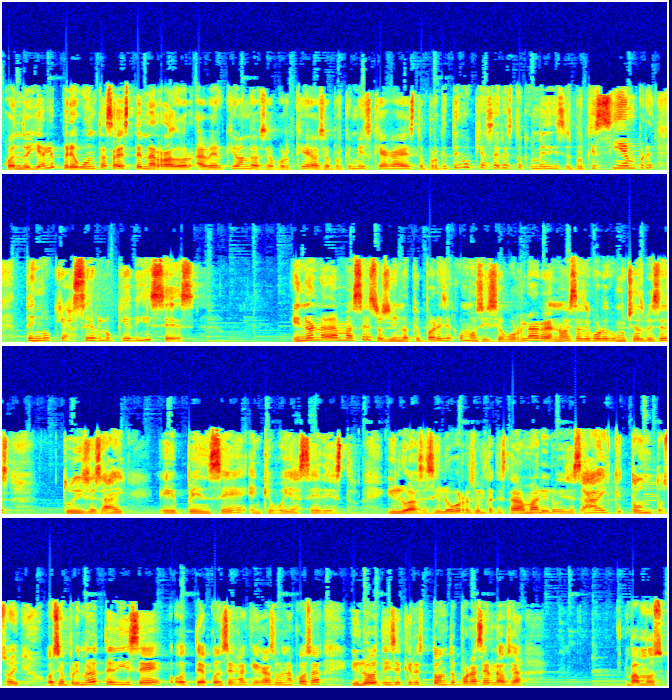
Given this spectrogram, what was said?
cuando ya le preguntas a este narrador, a ver qué onda, o sea, ¿por qué? O sea, ¿por qué me dices que haga esto? ¿Por qué tengo que hacer esto que me dices? ¿Por qué siempre tengo que hacer lo que dices? Y no nada más eso, sino que parece como si se burlara, ¿no? ¿Estás de acuerdo que muchas veces tú dices, ay, eh, pensé en que voy a hacer esto y lo haces y luego resulta que estaba mal y luego dices, ay, qué tonto soy. O sea, primero te dice o te aconseja que hagas una cosa y luego te dice que eres tonto por hacerla. O sea, vamos,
